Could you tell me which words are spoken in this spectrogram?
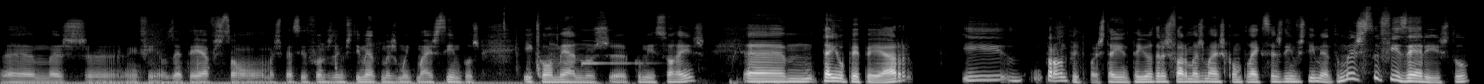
eh, mas eh, enfim, os ETFs são uma espécie de fundos de investimento, mas muito mais simples e com menos eh, comissões. Tem o PPR e pronto, e depois tem, tem outras formas mais complexas de investimento. Mas se fizer isto,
